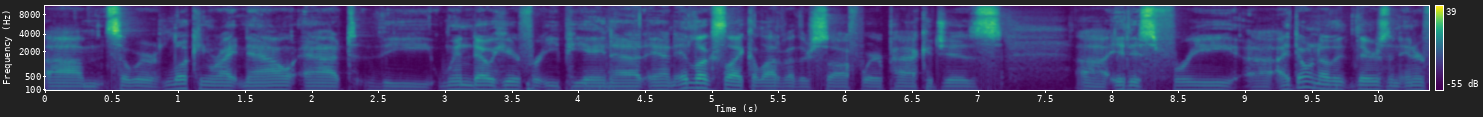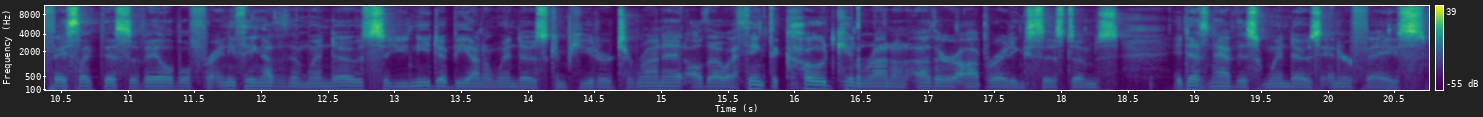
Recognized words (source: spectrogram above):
Um, so we're looking right now at the window here for EPANET and it looks like a lot of other software packages. Uh, it is free. Uh, I don't know that there's an interface like this available for anything other than Windows, so you need to be on a Windows computer to run it, although I think the code can run on other operating systems. It doesn't have this Windows interface.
